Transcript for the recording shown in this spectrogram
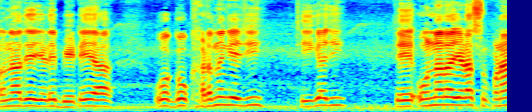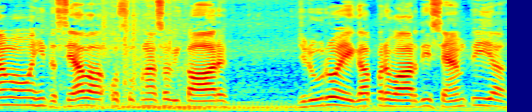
ਉਹਨਾਂ ਦੇ ਜਿਹੜੇ ਬੇਟੇ ਆ, ਉਹ ਅੱਗੋਂ ਖੜਨਗੇ ਜੀ, ਠੀਕ ਹੈ ਜੀ। ਤੇ ਉਹਨਾਂ ਦਾ ਜਿਹੜਾ ਸੁਪਨਾ ਵਾ, ਉਹ ਅਸੀਂ ਦੱਸਿਆ ਵਾ, ਉਹ ਸੁਪਨਾ ਸਵੀਕਾਰ ਜ਼ਰੂਰ ਹੋਏਗਾ, ਪਰਿਵਾਰ ਦੀ ਸਹਿਮਤੀ ਆ।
